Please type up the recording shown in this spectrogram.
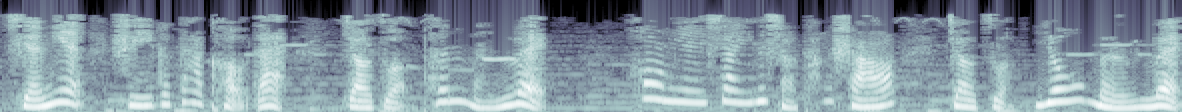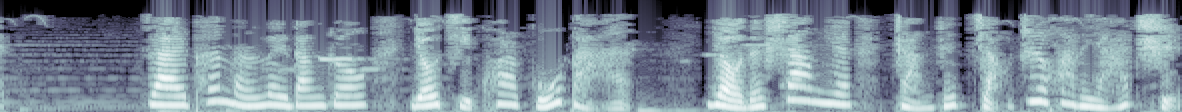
前面是一个大口袋，叫做喷门胃；后面像一个小汤勺，叫做幽门胃。在喷门胃当中有几块骨板，有的上面长着角质化的牙齿，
